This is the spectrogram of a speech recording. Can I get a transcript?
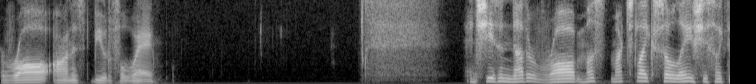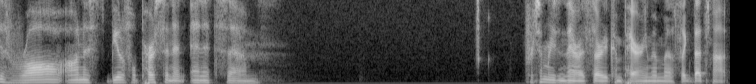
raw, honest, beautiful way. And she's another raw, much, much like Soleil. She's like this raw, honest, beautiful person, and and it's um. For some reason, there I started comparing them. I was like, that's not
